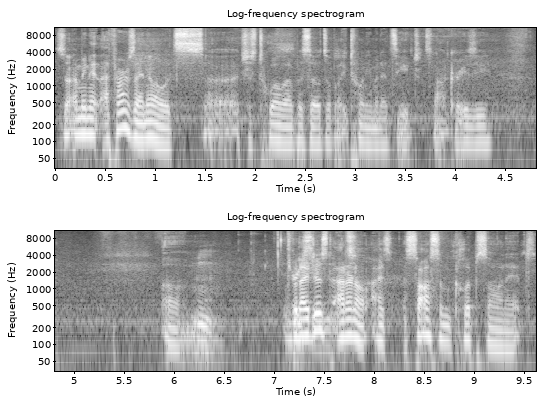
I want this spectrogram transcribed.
So I mean, as far as I know, it's uh, just twelve episodes of like twenty minutes each. It's not crazy. Um, Mm. but I Three just I don't know. I saw some clips on it,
